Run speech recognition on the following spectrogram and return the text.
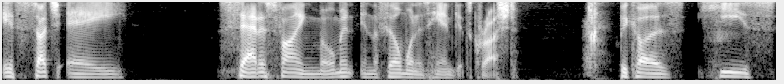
it's such a satisfying moment in the film when his hand gets crushed because he's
